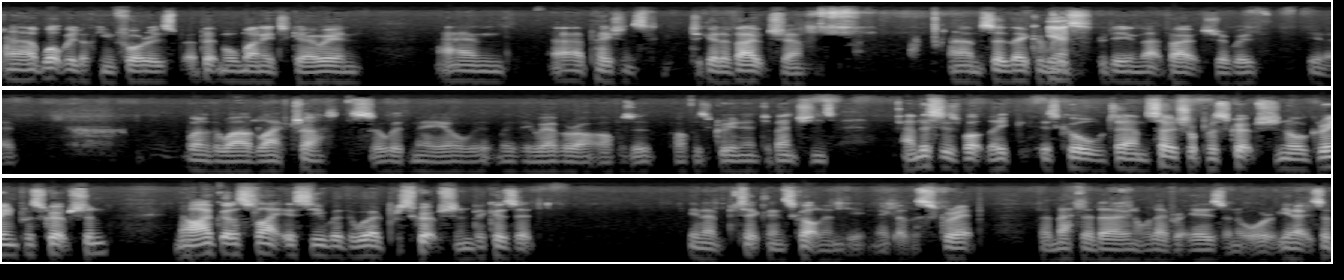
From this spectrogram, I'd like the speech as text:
Uh, what we're looking for is a bit more money to go in, and uh, patients to get a voucher, um, so they can yes. redeem that voucher with you know one of the wildlife trusts or with me or with, with whoever offers offers green interventions. And this is what they, is called um, social prescription or green prescription. Now, I've got a slight issue with the word prescription because it, you know, particularly in Scotland, you, have got the script for methadone or whatever it is, and or you know, it's a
